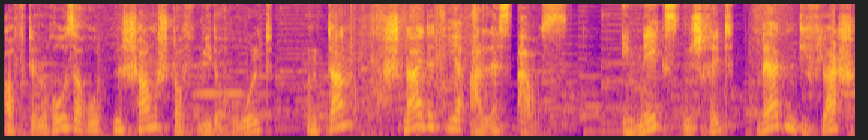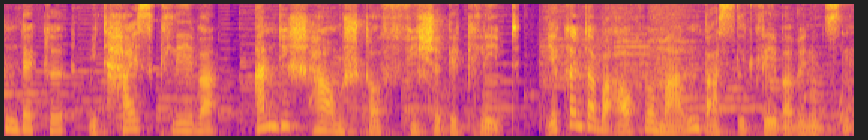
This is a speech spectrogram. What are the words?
auf den rosaroten Schaumstoff wiederholt und dann schneidet ihr alles aus. Im nächsten Schritt werden die Flaschendeckel mit Heißkleber an die Schaumstofffische geklebt. Ihr könnt aber auch normalen Bastelkleber benutzen.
